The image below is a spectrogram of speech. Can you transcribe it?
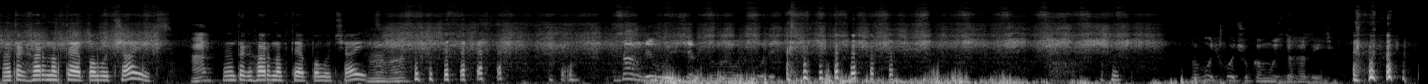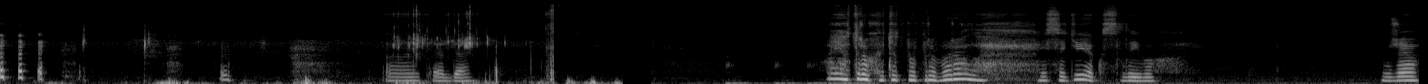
Воно так гарно в тебе виходить. А? Воно так гарно в тебе виходить. Ага. Сам дивуюся, як воно виходить. Мабуть, хочу комусь догодити. Ой, та да. А я трохи тут поприбирала і сидю як в сливах. Вже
